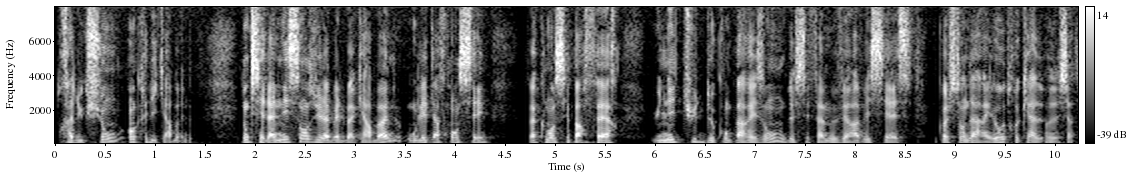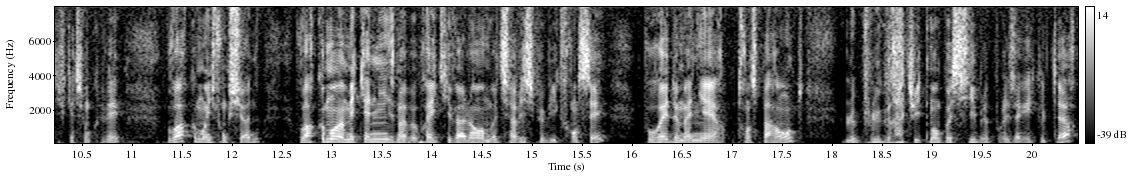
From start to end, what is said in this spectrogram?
traduction en crédit carbone. Donc c'est la naissance du label bas carbone où l'État français va commencer par faire une étude de comparaison de ces fameux Vera VCS, Gold Standard et autres cadres de certification privée, voir comment ils fonctionnent, voir comment un mécanisme à peu près équivalent en mode service public français pourrait de manière transparente, le plus gratuitement possible pour les agriculteurs,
